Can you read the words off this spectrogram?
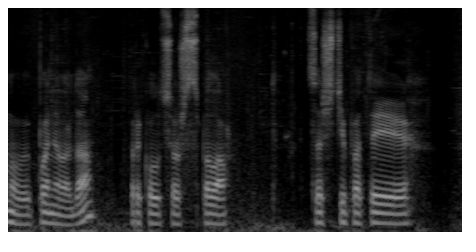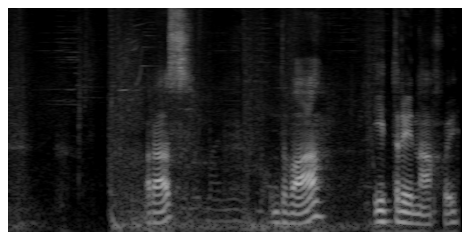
Ну, ви поняли, да? Прикол цього ж спила. Це ж, типа, ти. Раз, два і три, нахуй.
